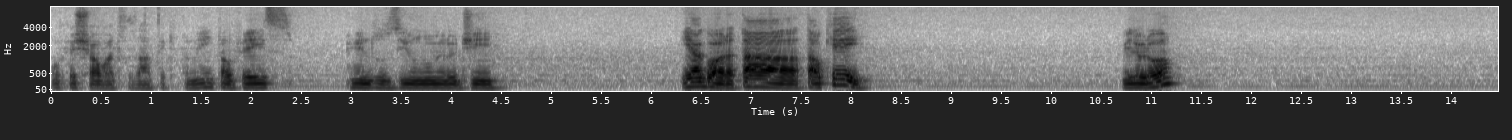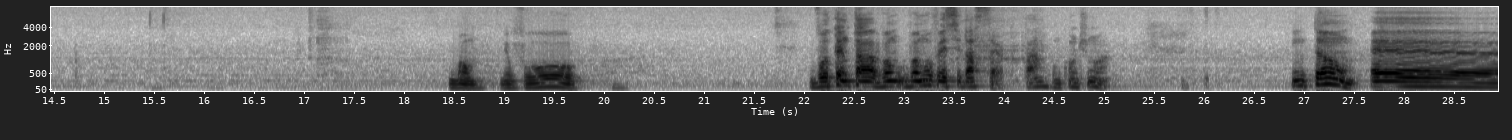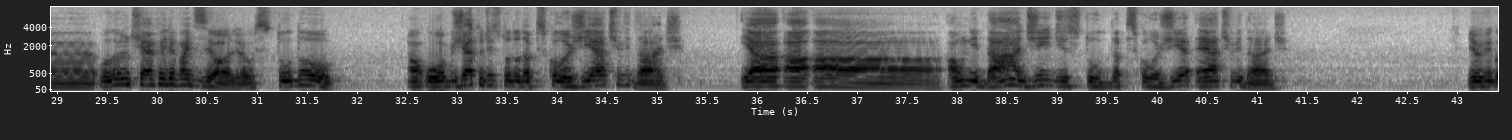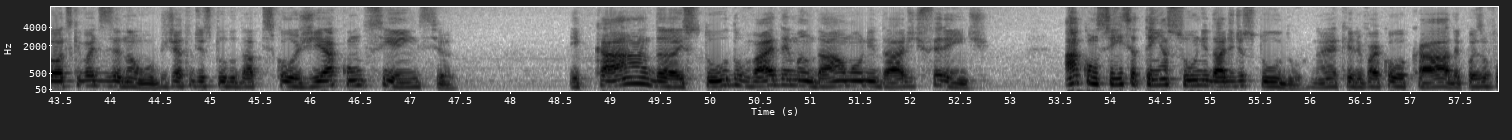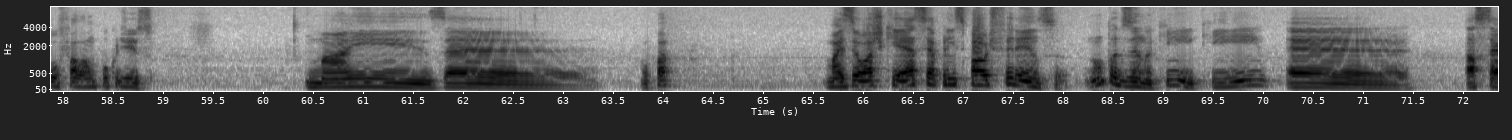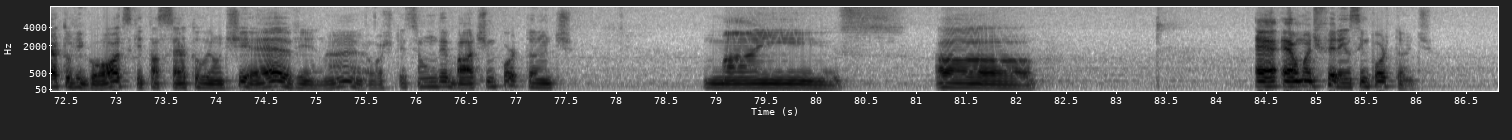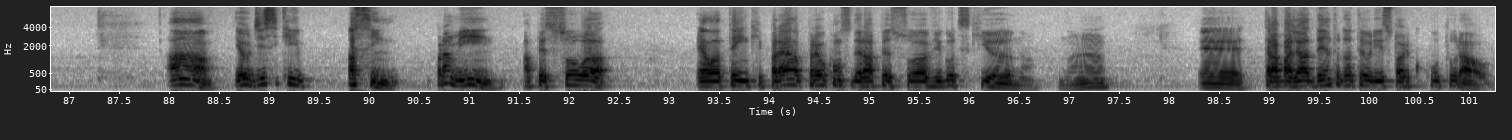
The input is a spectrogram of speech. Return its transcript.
Vou fechar o WhatsApp aqui também. Talvez reduzir o número de. E agora? Tá, tá ok? Melhorou? Bom, eu vou Vou tentar. Vamos, vamos ver se dá certo, tá? Vamos continuar. Então, é, o Leontiev ele vai dizer, olha, o estudo, o objeto de estudo da psicologia é a atividade. E a, a, a, a unidade de estudo da psicologia é a atividade. E o Vygotsky vai dizer, não, o objeto de estudo da psicologia é a consciência. E cada estudo vai demandar uma unidade diferente. A consciência tem a sua unidade de estudo, né, que ele vai colocar, depois eu vou falar um pouco disso. Mas é... Opa! Mas eu acho que essa é a principal diferença. Não estou dizendo aqui que é, tá certo o Vygotsky, tá certo o Leontiev, né? Eu acho que esse é um debate importante. Mas uh, é, é uma diferença importante. Ah, eu disse que, assim, para mim, a pessoa, ela tem que, para eu considerar a pessoa vigotskiana, né, é, trabalhar dentro da teoria histórico-cultural.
